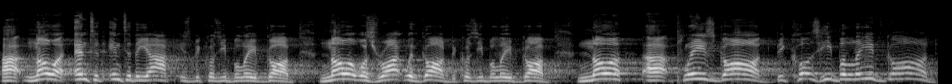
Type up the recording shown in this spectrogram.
Uh, Noah entered into the ark is because he believed God. Noah was right with God because he believed God. Noah uh, pleased God because he believed God.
